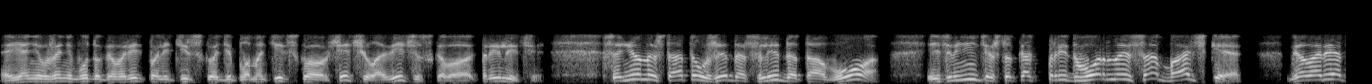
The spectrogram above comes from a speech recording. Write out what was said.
я не, уже не буду говорить политического, дипломатического, вообще человеческого приличия. Соединенные Штаты уже дошли до того, извините, что как придворные собачки говорят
